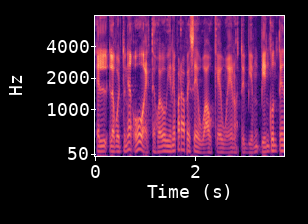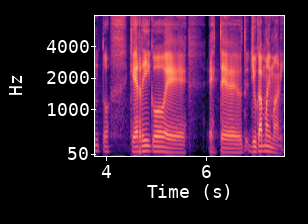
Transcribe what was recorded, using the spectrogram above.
la oportunidad, oh, este juego viene para PC, wow, qué bueno, estoy bien, bien contento, qué rico, eh, este, you got my money.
